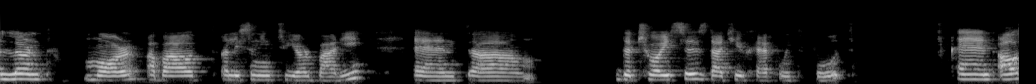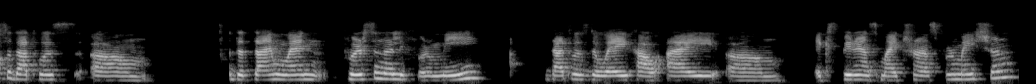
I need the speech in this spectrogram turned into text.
learned more about listening to your body and um, the choices that you have with food and also that was um, the time when personally for me that was the way how i um, experienced my transformation.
